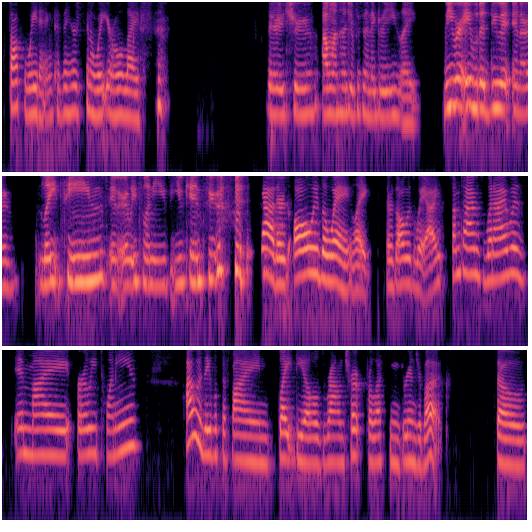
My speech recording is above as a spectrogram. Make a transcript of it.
stop waiting because then you're just going to wait your whole life. Very true. I 100% agree. Like, we were able to do it in our late teens and early 20s. You can too. yeah, there's always a way. Like, there's always a way. I sometimes when I was in my early 20s, I was able to find flight deals round trip for less than 300 bucks. So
